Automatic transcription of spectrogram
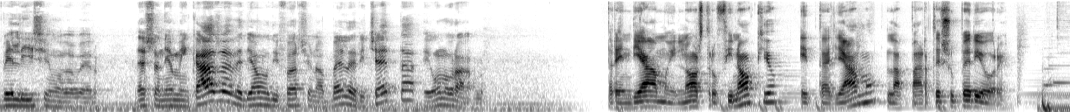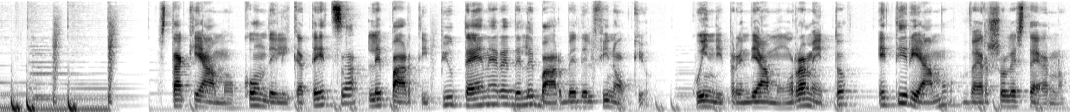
Bellissimo davvero. Adesso andiamo in casa e vediamo di farci una bella ricetta e onorarlo. Prendiamo il nostro finocchio e tagliamo la parte superiore. Stacchiamo con delicatezza le parti più tenere delle barbe del finocchio. Quindi prendiamo un rametto e tiriamo verso l'esterno.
